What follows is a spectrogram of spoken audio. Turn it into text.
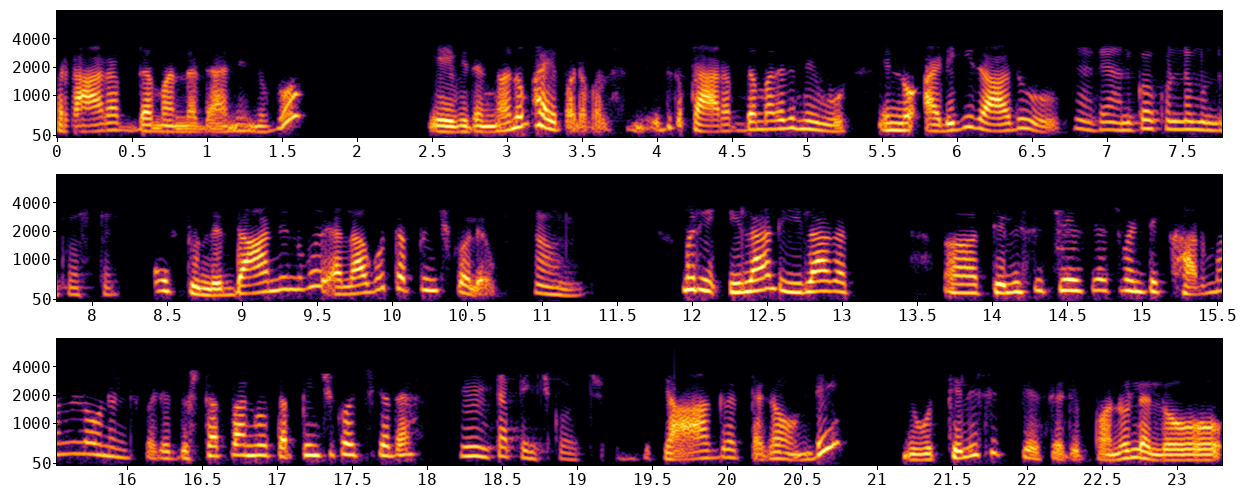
ప్రారంధం అన్న దాన్ని నువ్వు ఏ విధంగానూ భయపడవలసింది. ఎందుకు? ప్రారంధం అనేది నువ్వు నిన్ను అడిగి రాదు. అనుకోకుండా ముందుకు వస్తాయి వస్తుంది. దాన్ని నువ్వు ఎలాగో తప్పించుకోలేవు. మరి ఇలాంటి ఇలాగ తెలిసి చేసేటువంటి కర్మల్లో నుంచి దుష్టత్వాన్ని నువ్వు తప్పించుకోవచ్చు కదా? తప్పించుకోవచ్చు. జాగ్రత్తగా ఉండి నువ్వు తెలిసి చేసేటి పనులలో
